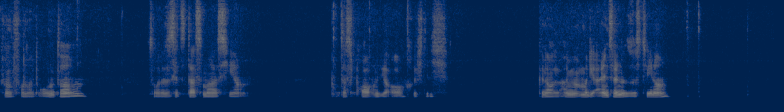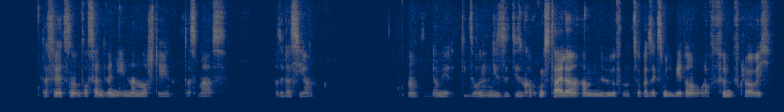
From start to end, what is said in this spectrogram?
500 runter. So, das ist jetzt das Maß hier. Das brauchen wir auch, richtig? Genau, wir haben immer die einzelnen Systeme. Das wäre jetzt nur interessant, wenn die ineinander stehen, das Maß. Also das hier. Ja, wir haben hier diese unten, diese, diese Kopplungsteile haben eine Höhe von ca. 6 mm oder 5, glaube ich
